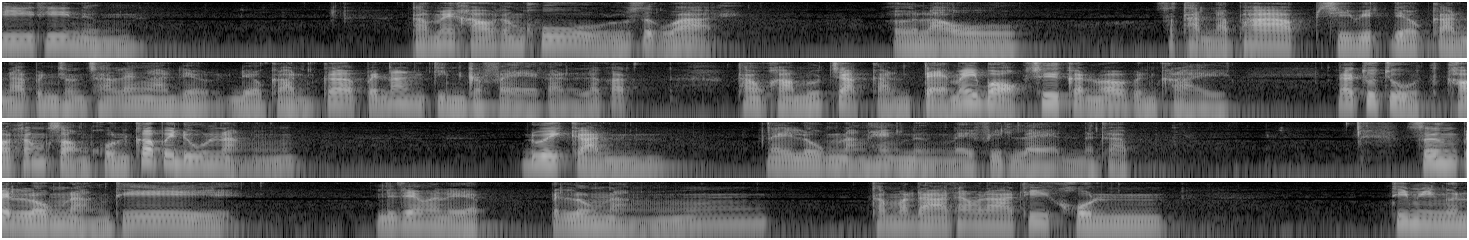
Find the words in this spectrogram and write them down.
ที่ที่หนึ่งทำให้เขาทั้งคู่รู้สึกว่า เออเรา สถานภาพชีวิตเดียวกันนะ เป็นชนชั้นแรงงานเดียวเดียวกัน ก็ไปนั่งกินกาแฟกัน แล้วก็ทำความรู้จักกัน แต่ไม่บอกชื่อกันว่าเป็นใคร และจู่ๆเขาทั้งสองคนก็ไปดูหนังด้วยกันในโรงหนังแห่งหนึ่งในฟินแลนด์นะครับ ซึ่งเป็นโรงหนังที่เรียกได้ว่าอะไรเป็นโรงหนังธรรมดาธรรมดาที่คนที่มีเงิน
